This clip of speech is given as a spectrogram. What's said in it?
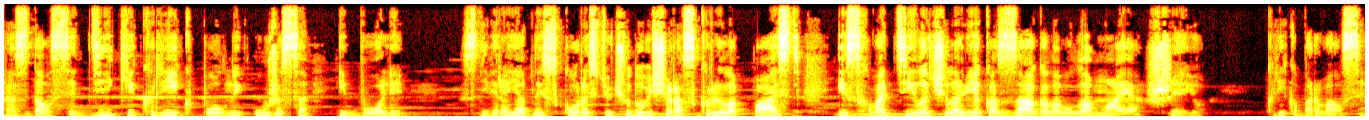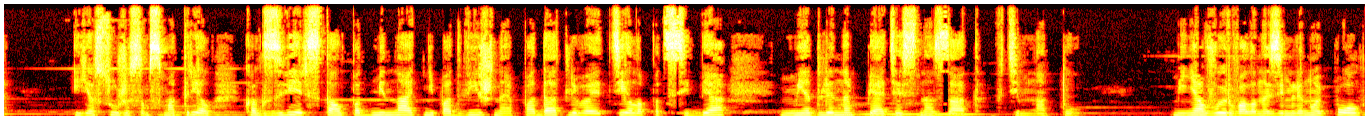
Раздался дикий крик, полный ужаса и боли. С невероятной скоростью чудовище раскрыло пасть и схватило человека за голову, ломая шею. Крик оборвался, и я с ужасом смотрел, как зверь стал подминать неподвижное, податливое тело под себя, медленно пятясь назад в темноту. Меня вырвало на земляной пол,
